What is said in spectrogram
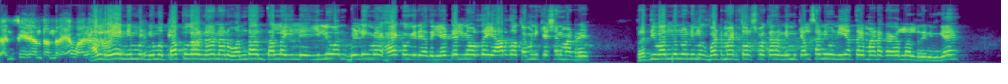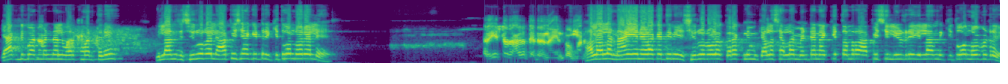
ಕನ್ಸಿಡ್ ಅಂತಂದ್ರೆ ಒಳಗಡೆ ಅಲ್ರಿ ನಿಮ್ಮ ನಿಮ್ಮ ತಪ್ಪುಗಳನ್ನ ನಾನು ಒಂದ ಅಂತಲ್ಲ ಇಲ್ಲಿ ಇಲ್ಲಿ ಒಂದು ಬಿಲ್ಡಿಂಗ್ ಮ್ಯಾಗ ಹಾಕಿ ಹೋಗಿರಿ. ಅದು ಏರ್ಟೆಲ್ನವ್ರದ ಯಾರ್ದೋ ಕಮ್ಯುನಿಕೇಶನ್ ಮಾಡ್ರಿ. ಪ್ರತಿ ಒಂದನ್ನು ನಿಮಗೆ ಬಟ್ ಮಾಡಿ ತೋರಿಸ್ಬೇಕಂದ್ರೆ ನಿಮ್ಮ ಕೆಲಸ ನೀವು ನಿಯತ್ತಾಗಿ ಮಾಡೋಕ್ಕಾಗಲ್ಲಲ್ರಿ ನಿಮಗೆ? ಯಾಕೆ ಡಿಪಾರ್ಟ್ಮೆಂಟ್ನಲ್ಲಿ ವರ್ಕ್ ಮಾಡ್ತೀನಿ ಇಲ್ಲಾಂದ್ರೆ ಶಿರೂರಲ್ಲಿ ಆಫೀಸ್ ಹಾಕಿಟ್ರಿ ಕಿತ್ಕೊಂಡವ್ರಿ ಅಲ್ಲಿ. ರಿಜಿಸ್ಟರ್ ಆಗುತ್ತೆ ನಾ ಇನ್ಫಾರ್ಮ್ ಮಾಡಿ ಅಲ್ಲ ಅಲ್ಲ ನಾ ಏನ್ ಹೇಳಕತ್ತೀನಿ? ಶಿರೂರೊಳಗೆ ಕರೆಕ್ಟ್ ನಿಮ್ ಕೆಲಸ ಎಲ್ಲ ಮೇಂಟೈನ್ ಹಾಕಿತ್ತಂದ್ರ ಆಫೀಸಿಲ್ ಇಲ್ರಿ ಇಲ್ಲ ಅಂದ್ ಕಿತ್ಕೊಂಡ್ ಹೋಗ್ಬಿಡ್ರಿ.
